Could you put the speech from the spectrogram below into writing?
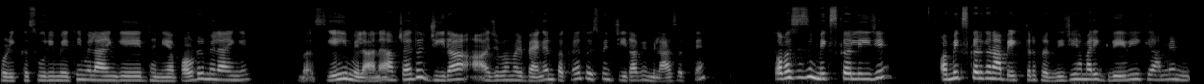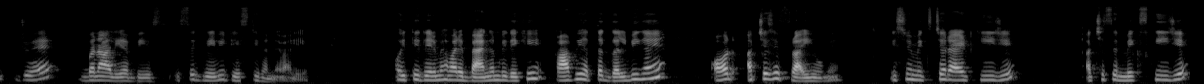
थोड़ी कसूरी मेथी मिलाएँगे, धनिया पाउडर मिलाएँगे। बस, यही मिलाना है। आप चाहें तो जीरा जब हमारे बैंगन पक रहे हैं तो इसमें जीरा भी मिला सकते हैं। तो बस इसे मिक्स कर लीजिए और मिक्स कर कर आप एक तरफ़ रख दीजिए। हमारी ग्रेवी के हमने जो है, बना लिया बेस इससे ग्रेवी टेस्टी बनने वाली है। और इतनी देर में हमारे बैंगन भी देखिए, काफ़ी हद तक गल भी गए हैं और अच्छे से फ्राई हो गए। इसमें मिक्सचर ऐड कीजिए, अच्छे से मिक्स कीजिए।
